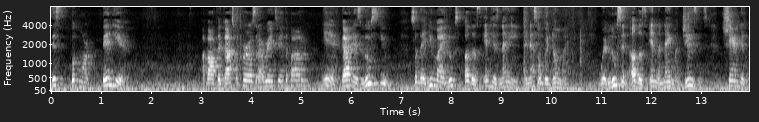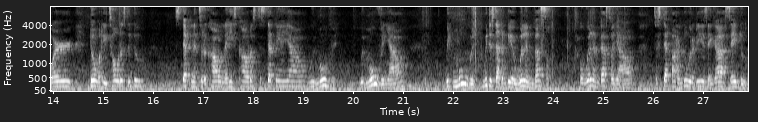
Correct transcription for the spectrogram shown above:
this bookmark been here about the gospel pearls that I read to you at the bottom. Yeah, God has loosed you so that you might loose others in His name, and that's what we're doing. We're loosing others in the name of Jesus, sharing His word, doing what He told us to do, stepping into the calling that He's called us to step in, y'all. We're moving. We're moving, y'all. We're moving. We just got to be a willing vessel. A willing vessel, y'all, to step out and do what it is that God say do.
